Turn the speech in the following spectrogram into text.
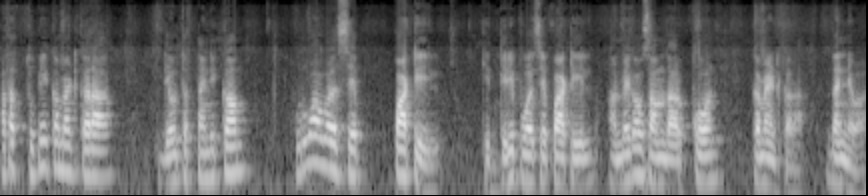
आता तुम्ही कमेंट करा. देवदत्त निकम पूर्वा वळसे पाटील की दिलीप वळसे पाटील आंबेगावचा आमदार कोण? कमेंट करा. धन्यवाद.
